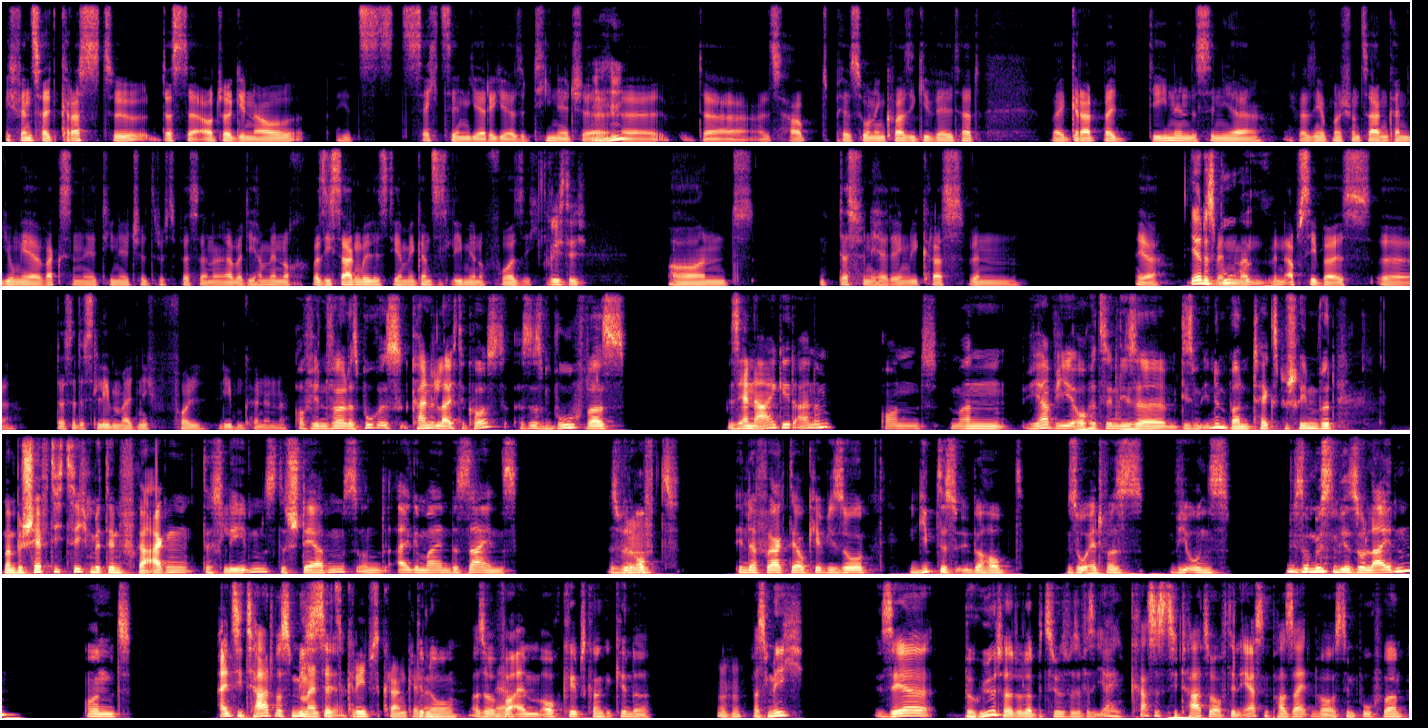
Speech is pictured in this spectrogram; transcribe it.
ich finde es halt krass, dass der Autor genau jetzt 16-Jährige, also Teenager, Mhm. äh, da als Hauptpersonen quasi gewählt hat. Weil gerade bei denen, das sind ja, ich weiß nicht, ob man schon sagen kann, junge Erwachsene, Teenager trifft es besser, ne? aber die haben ja noch, was ich sagen will, ist, die haben ihr ganzes Leben ja noch vor sich. Richtig. Und das finde ich halt irgendwie krass, wenn, ja, Ja, das wenn, Buch, man, wenn absehbar ist, äh, dass sie das Leben halt nicht voll lieben können. Ne? auf jeden Fall, das Buch ist keine leichte Kost. Es ist ein Buch, was sehr nahe geht einem. Und man, ja, wie auch jetzt in dieser, diesem Innenbandtext beschrieben wird, man beschäftigt sich mit den Fragen des Lebens, des Sterbens und allgemein des Seins. Es wird Mhm. oft hinterfragt, ja, okay, wieso gibt es überhaupt so etwas wie uns? Wieso müssen wir so leiden? Und ein Zitat, was Du mich meinst sehr, jetzt Krebskranke. genau, also Ja. vor allem auch krebskranke Kinder, Ne? Mhm. was mich sehr berührt hat oder beziehungsweise was ja ein krasses Zitat so auf den ersten paar Seiten war aus dem Buch war,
